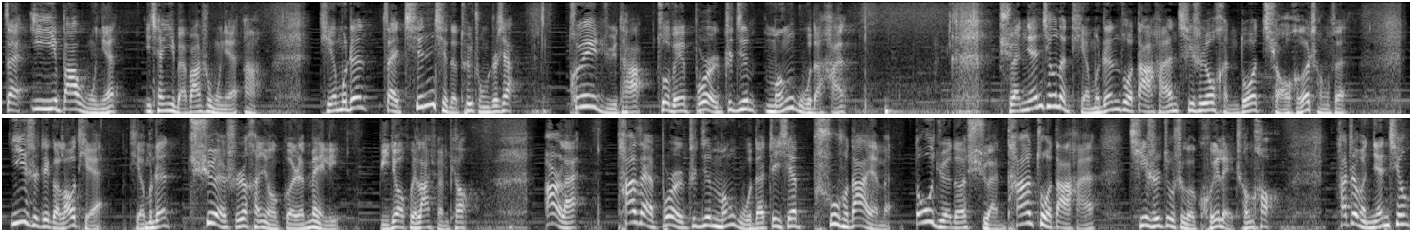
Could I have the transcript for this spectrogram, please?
在一一八五年，一千一百八十五年啊，铁木真在亲戚的推崇之下，推举他作为博尔之金蒙古的汗。选年轻的铁木真做大汗，其实有很多巧合成分。一是这个老铁铁木真确实很有个人魅力，比较会拉选票；二来他在博尔之金蒙古的这些叔叔大爷们都觉得选他做大汗，其实就是个傀儡称号。他这么年轻，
